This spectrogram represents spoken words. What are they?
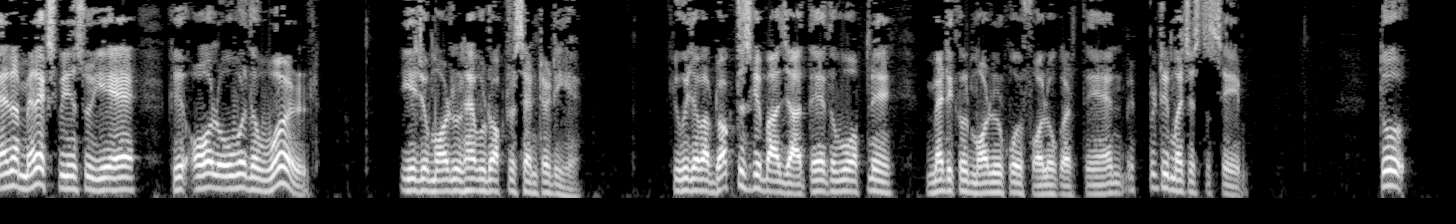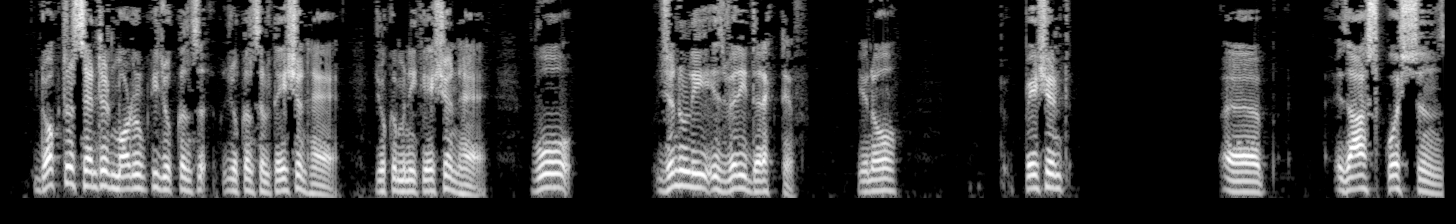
میرا میرا ایکسپیرئنس تو یہ ہے کہ آل اوور دا ورلڈ یہ جو ماڈل ہے وہ ڈاکٹر سینٹرڈ ہی ہے کیونکہ جب آپ ڈاکٹرس کے پاس جاتے ہیں تو وہ اپنے میڈیکل ماڈل کو فالو کرتے ہیں سیم تو ڈاکٹر سینٹر ماڈل کی جو کنسلٹیشن ہے جو کمیونیکیشن ہے وہ generally is very directive you know patient is questions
